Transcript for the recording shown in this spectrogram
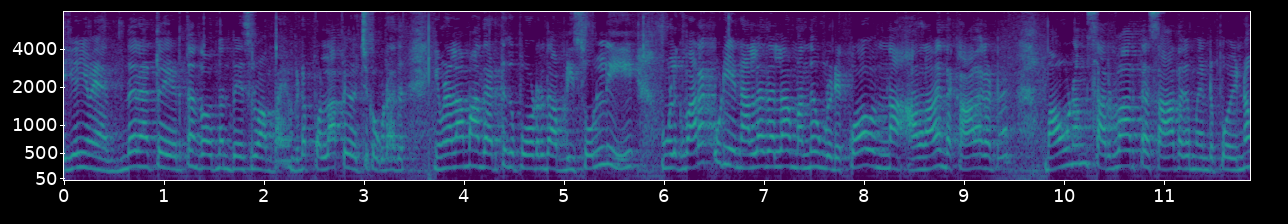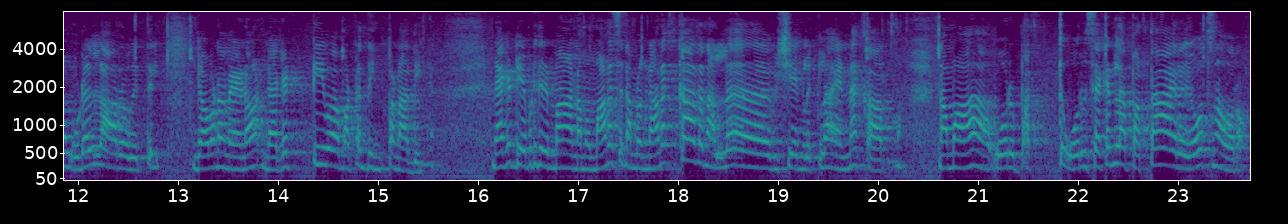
ஐயோ இவன் எந்த நேரத்தில் எடுத்தன் கோவத்தன் பேசுவான்ப்பா இவன்கிட்ட பொல்லாப்பே வச்சுக்கக்கூடாது இவனெல்லாமா அந்த இடத்துக்கு போடுறது அப்படி சொல்லி உங்களுக்கு வரக்கூடிய நல்லதெல்லாம் வந்து உங்களுடைய கோபம் தான் அதனால் இந்த காலகட்டம் மௌனம் சர்வார்த்த சாதகம் என்று போயின்னா உடல் ஆரோக்கியத்தில் கவனம் வேணும். நெகட்டிவாக மட்டும் திங்க் பண்ணாதீங்க. நெகட்டிவ் எப்படி தெரியுமா? நம்ம மனசு நம்மளுக்கு நடக்காத நல்ல விஷயங்களுக்கெல்லாம் என்ன காரணம்? நம்ம ஒரு பத்து ஒரு செகண்டில் பத்தாயிரம் யோசனை வரும்.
